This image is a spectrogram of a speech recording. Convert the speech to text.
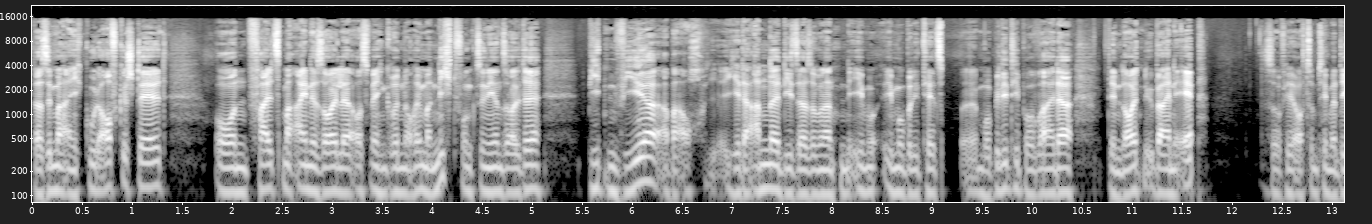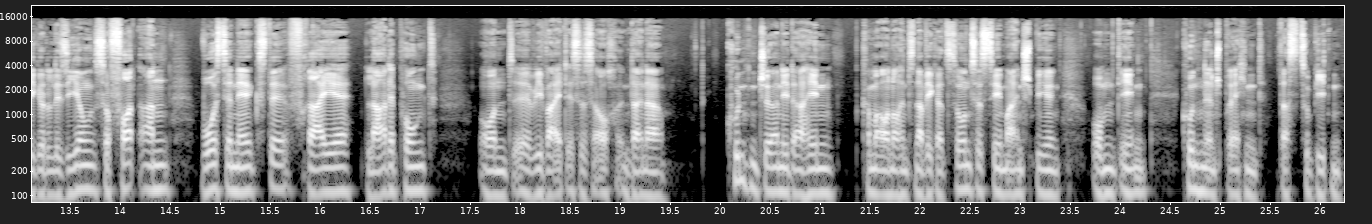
Da sind wir eigentlich gut aufgestellt. Und falls mal eine Säule aus welchen Gründen auch immer nicht funktionieren sollte, bieten wir, aber auch jeder andere dieser sogenannten E-Mobilitäts-Mobility-Provider den Leuten über eine App, so viel auch zum Thema Digitalisierung, sofort an, wo ist der nächste freie Ladepunkt? Und äh, wie weit ist es auch in deiner Kundenjourney dahin, kann man auch noch ins Navigationssystem einspielen, um dem Kunden entsprechend das zu bieten.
